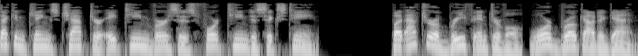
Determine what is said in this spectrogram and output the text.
2 Kings chapter 18 verses 14 to 16. But after a brief interval, war broke out again.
